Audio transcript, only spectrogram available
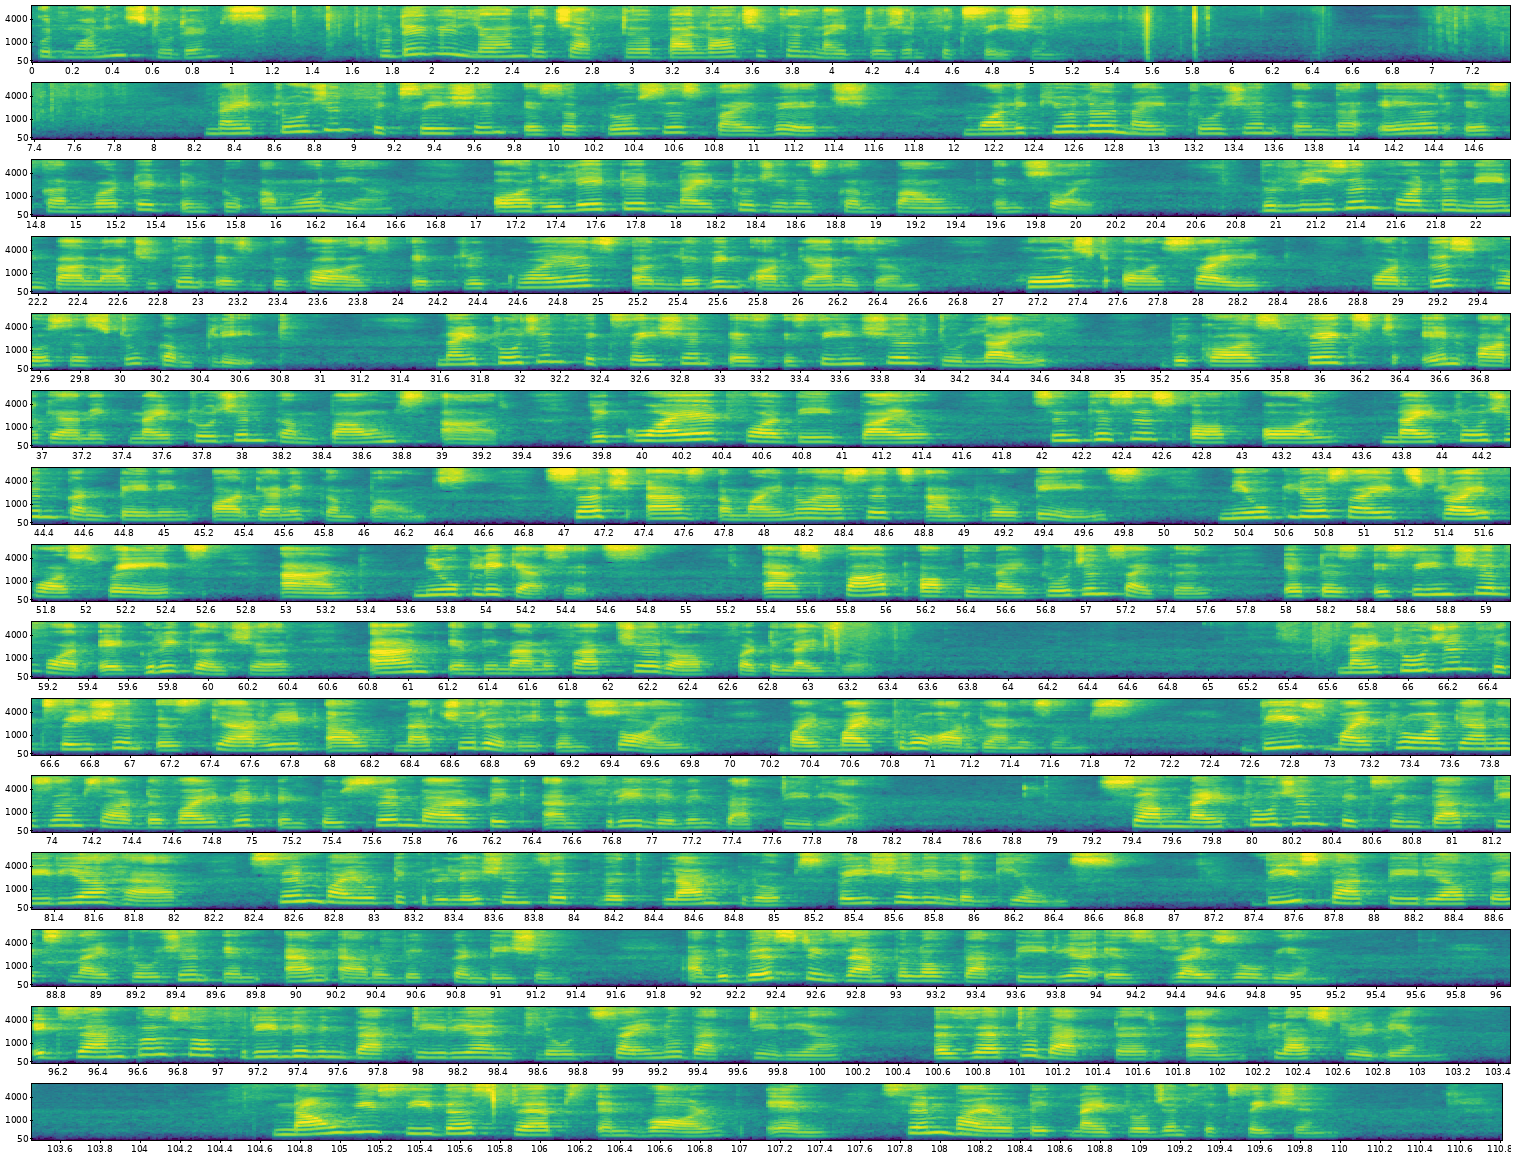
Good morning, students. Today we learn the chapter Biological Nitrogen Fixation. Nitrogen fixation is a process by which molecular nitrogen in the air is converted into ammonia or related nitrogenous compound in soil. The reason for the name biological is because it requires a living organism, host or site for this process to complete. Nitrogen fixation is essential to life because fixed inorganic nitrogen compounds are required for the biosynthesis of all nitrogen containing organic compounds such as amino acids and proteins, nucleosides, triphosphates, and nucleic acids. As part of the nitrogen cycle, it is essential for agriculture and in the manufacture of fertilizer. Nitrogen fixation is carried out naturally in soil by microorganisms. These microorganisms are divided into symbiotic and free living bacteria. Some nitrogen fixing bacteria have symbiotic relationship with plant groups, especially legumes. These bacteria fix nitrogen in anaerobic condition and the best example of bacteria is rhizobium. Examples of free-living bacteria include cyanobacteria, azotobacter and clostridium. Now we see the steps involved in symbiotic nitrogen fixation.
